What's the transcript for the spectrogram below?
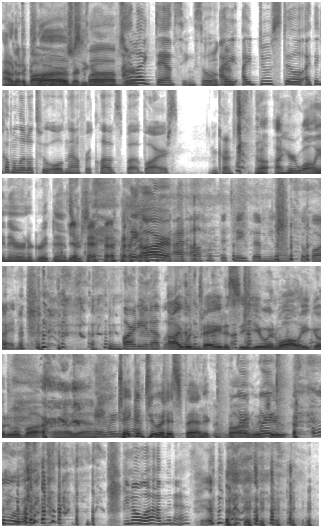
Out go at to the bars clubs, or you go- clubs, I like dancing, so Okay. I I do still. I think I'm a little too old now for clubs, but bars. okay. Well, I hear Wally and Aaron are great dancers. They are. I, I'll have to take them, you know, to a bar and party it up. With I them. would pay to see you and Wally go to a bar. Oh yeah. Okay, we're gonna Take him have- to a Hispanic bar, We're- would we're- you? Ooh. you know what? I'm gonna ask him.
